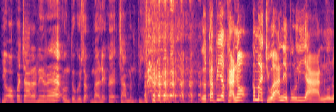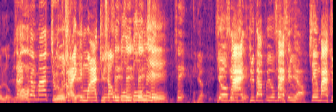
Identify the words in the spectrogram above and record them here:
Ya apa carane rek untuk iso balik kayak jaman piye. Lho tapi ya gak ono kemajuane pulian ngono lho. Saiki ya maju. Lho saiki maju sak untune. Sik. Ya maju tapi yo maju. Sing maju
